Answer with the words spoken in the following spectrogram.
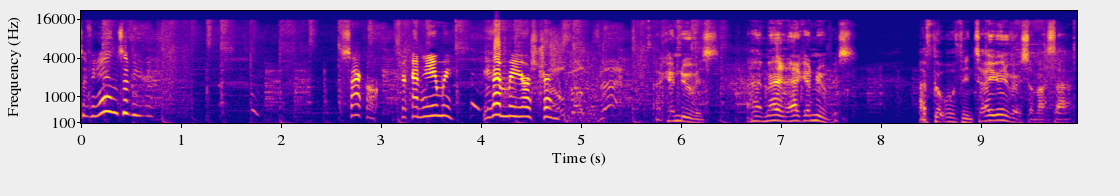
To the ends of the earth. Sako, if you can hear me, lend me your How strength. about that? I can do this. Ah man, I can do this. I've got both the entire universe on my side.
